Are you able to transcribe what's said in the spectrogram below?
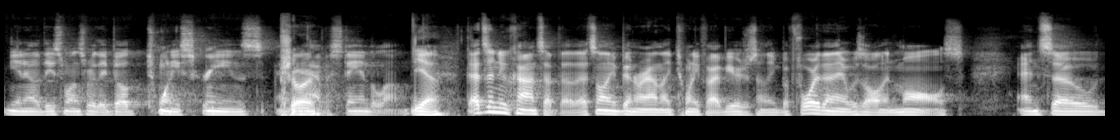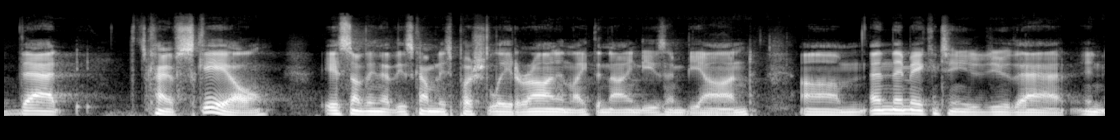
You know, these ones where they build 20 screens and Sure. have a standalone. Yeah. That's a new concept though. That's only been around like 25 years or something. Before then it was all in malls. And so that kind of scale is something that these companies pushed later on in like the 90s and beyond. Um, and they may continue to do that and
